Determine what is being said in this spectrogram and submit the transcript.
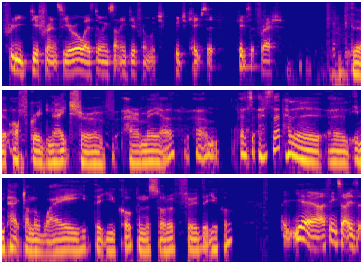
pretty different. So you're always doing something different, which which keeps it keeps it fresh the off-grid nature of Arimia, um, has, has, that had an impact on the way that you cook and the sort of food that you cook? Yeah, I think so. Is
